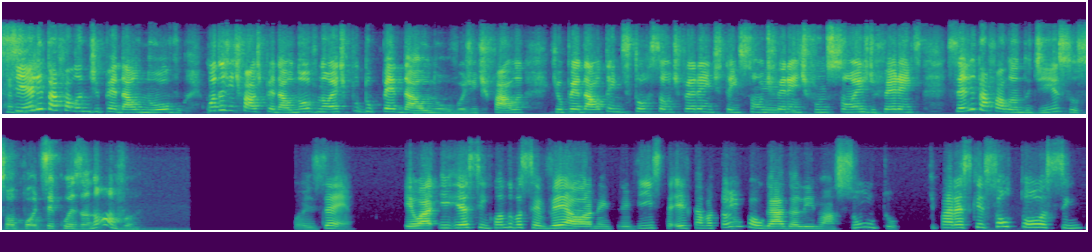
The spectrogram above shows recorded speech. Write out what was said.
se ele tá falando de pedal novo, quando a gente fala de pedal novo, não é tipo do pedal novo, a gente fala que o pedal tem distorção diferente, tem som Isso. diferente, funções diferentes. Se ele tá falando disso, só pode ser coisa nova. Pois é. Eu, e, e assim, quando você vê a hora na entrevista, ele estava tão empolgado ali no assunto que parece que ele soltou assim.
